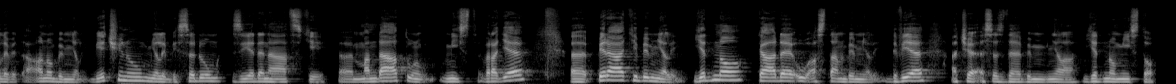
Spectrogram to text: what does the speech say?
09 a ANO by měli většinu, měli by 7 z 11 eh, mandátů míst v radě. Eh, Piráti by měli jedno, KDU a STAN by měli dvě a ČSSD by měla jedno místo.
